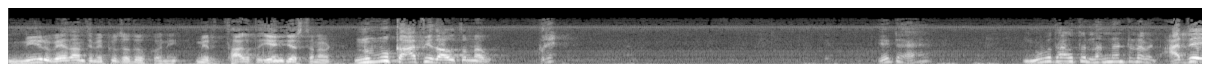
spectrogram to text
మీరు వేదాంతం ఎక్కువ చదువుకొని మీరు తాగుతూ ఏం చేస్తున్నావు? నువ్వు కాఫీ తాగుతున్నావు. ఒరే, ఏంటా? నువ్వు తాగుతూ నన్ను అంటున్నావు అదే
